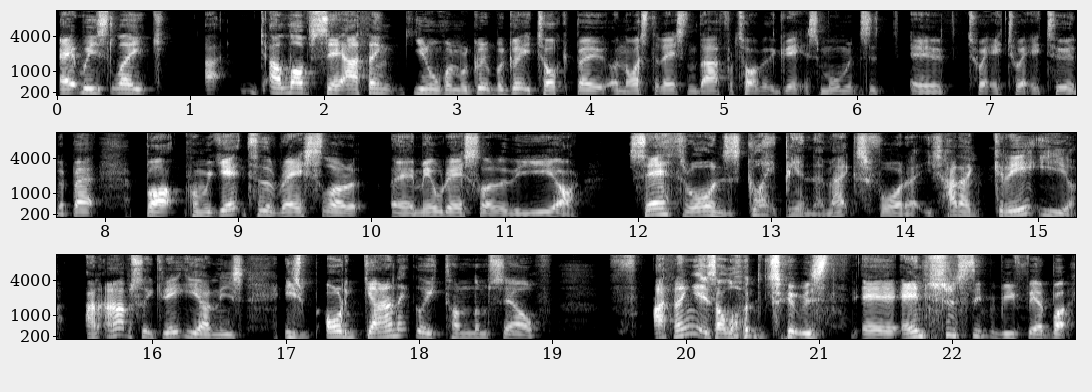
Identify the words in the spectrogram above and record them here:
it? It was like I, I love Seth. I think you know when we're we're going to talk about on the list of wrestling daft, we're talking about the greatest moments of uh, 2022 in a bit. But when we get to the wrestler, uh, male wrestler of the year, Seth Rollins has got to be in the mix for it. He's had a great year, an absolutely great year, and he's he's organically turned himself. I think it's a lot to his uh, entrance, to be fair, but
